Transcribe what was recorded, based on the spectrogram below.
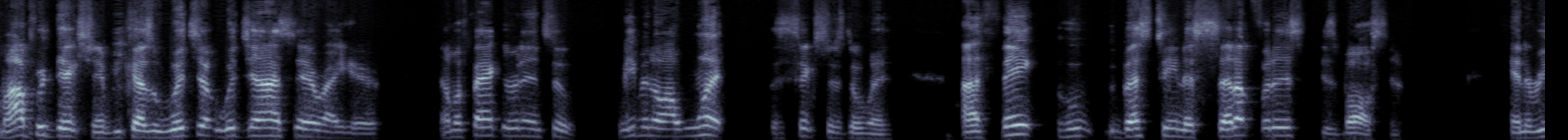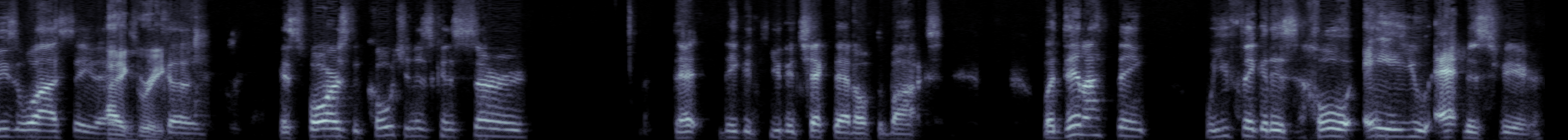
My prediction, because of what, what John said right here, I'm gonna factor it in too. Even though I want the Sixers to win, I think who the best team that's set up for this is Boston. And the reason why I say that I agree. because as far as the coaching is concerned, that they could you can check that off the box. But then I think when you think of this whole AAU atmosphere,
